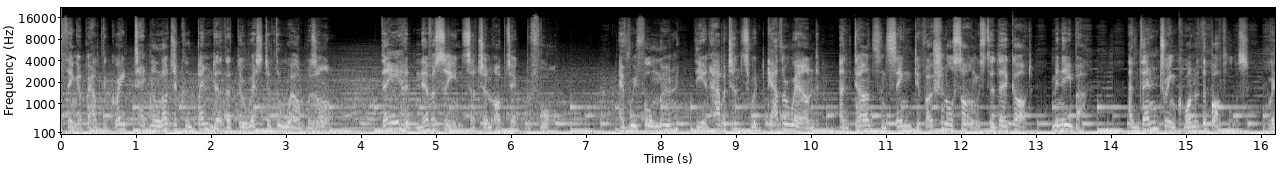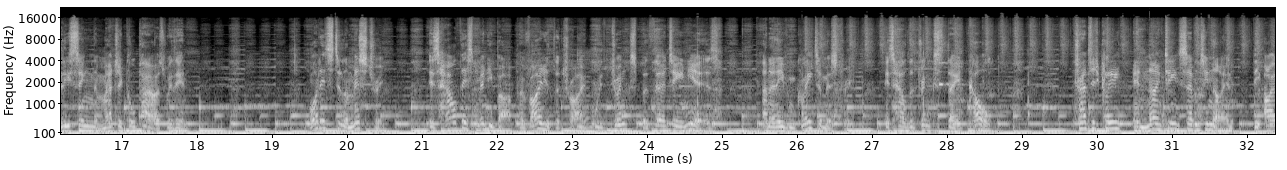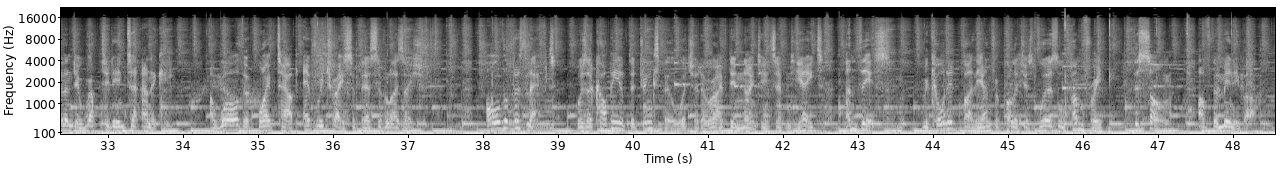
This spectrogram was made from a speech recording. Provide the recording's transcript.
Nothing about the great technological bender that the rest of the world was on. They had never seen such an object before. Every full moon, the inhabitants would gather round and dance and sing devotional songs to their god, Miniba, and then drink one of the bottles, releasing the magical powers within. What is still a mystery is how this minibar provided the tribe with drinks for 13 years, and an even greater mystery is how the drinks stayed cold. Tragically, in 1979, the island erupted into anarchy, a war that wiped out every trace of their civilization. All that was left was a copy of the drinks bill which had arrived in 1978, and this, recorded by the anthropologist Wurzel Humphrey, the song of the minibar.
